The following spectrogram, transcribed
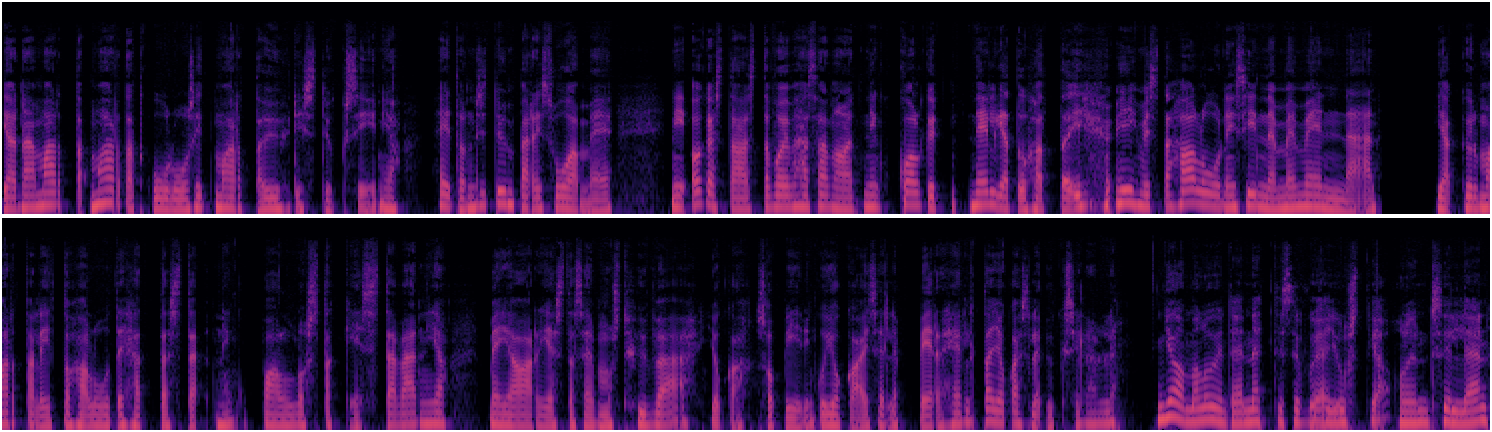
Ja nämä Martta, Martat kuuluu sitten Martta-yhdistyksiin ja heitä on sitten ympäri Suomea. Niin oikeastaan sitä voi vähän sanoa, että niin kuin 34 000 ihmistä haluaa, niin sinne me mennään. Ja kyllä Marttaliitto haluaa tehdä tästä niin kuin pallosta kestävän ja meidän arjesta semmoista hyvää, joka sopii niin kuin jokaiselle perheelle tai jokaiselle yksilölle. Joo, mä luin teidän nettisivuja just ja olin silleen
